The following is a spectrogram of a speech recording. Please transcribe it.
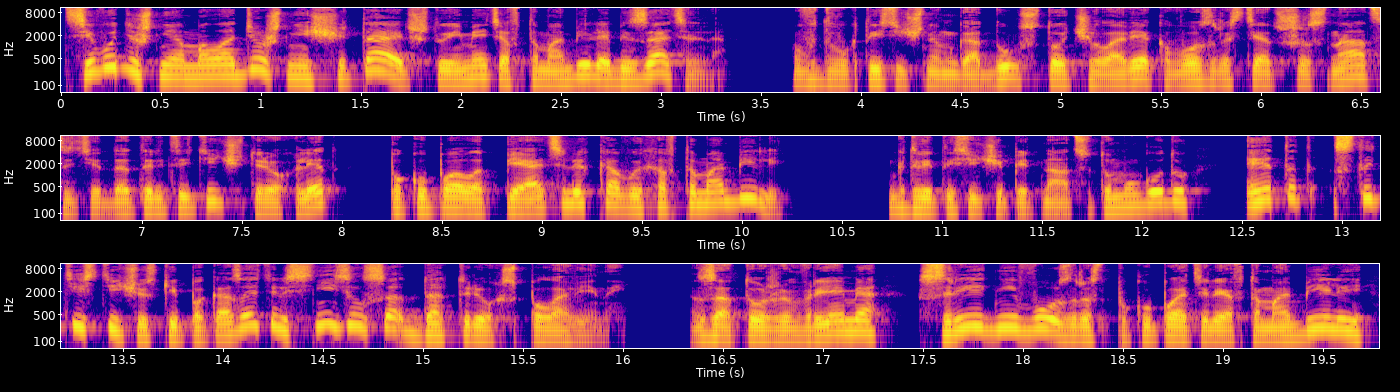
Сегодняшняя молодежь не считает, что иметь автомобиль обязательно. В 2000 году 100 человек в возрасте от 16 до 34 лет покупало 5 легковых автомобилей. К 2015 году этот статистический показатель снизился до 3,5. За то же время средний возраст покупателей автомобилей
